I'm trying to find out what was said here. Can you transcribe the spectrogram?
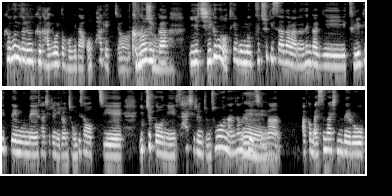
그분들은 그 가격을 또 거기다 업하겠죠. 그렇죠. 그러니까 이게 지금은 어떻게 보면 구축이 싸다라는 생각이 들기 때문에 사실은 이런 정비사업지의 입주권이 사실은 좀 소원한 상태지만 아까 말씀하신 대로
